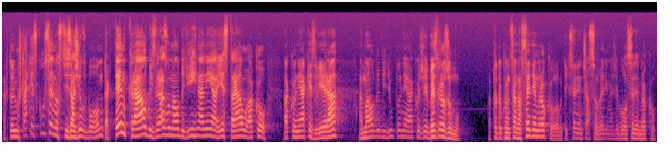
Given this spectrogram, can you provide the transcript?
a ktorý už také skúsenosti zažil s Bohom, tak ten král by zrazu mal byť vyhnaný a jesť trávu ako, ako nejaké zviera a mal by byť úplne akože bez rozumu. A to dokonca na 7 rokov, lebo tých 7 časov veríme, že bolo 7 rokov.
